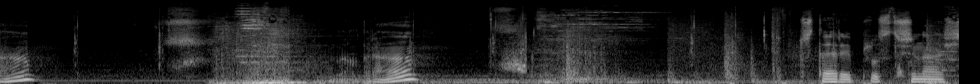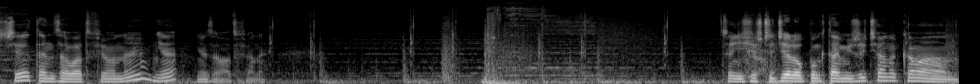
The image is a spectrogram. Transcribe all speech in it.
Dobra. Dobra. 4 plus 13. Ten załatwiony? Nie? Nie załatwiony. Co oni się jeszcze dzielą punktami życia? No come on.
